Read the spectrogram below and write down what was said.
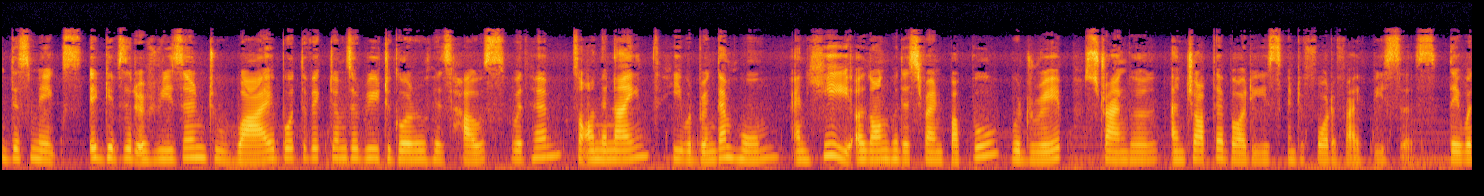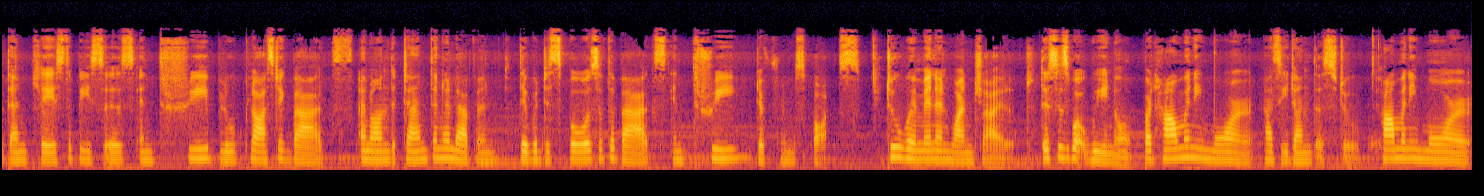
This makes it gives it a reason to why both the victims agreed to go to his house with him. So on the 9th, he would bring them home and he, along with his friend Pappu, would rape, strangle, and chop their bodies into four to five pieces. They would then place the pieces in three blue plastic bags, and on the 10th and 11th, they would dispose of the bags in three different spots two women and one child. This is what we know. But how many more has he done this to? How many more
